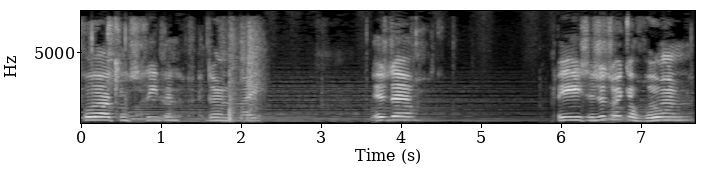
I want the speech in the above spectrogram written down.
For I can sleep in during the night? Is there? Please, is this like a ruined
